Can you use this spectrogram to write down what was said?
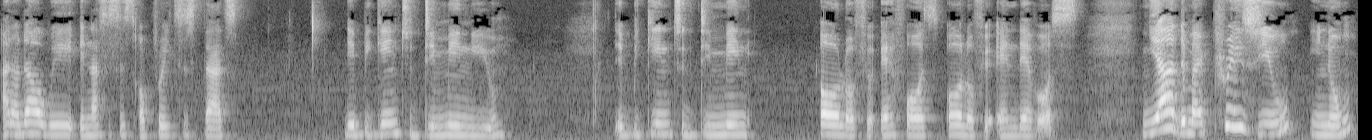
Another way a narcissist operates is that they begin to demean you. They begin to demean all of your efforts, all of your endeavors. Yeah, they might praise you, you know,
